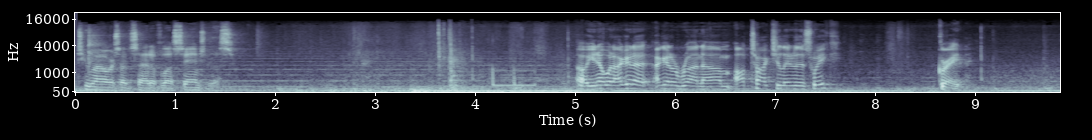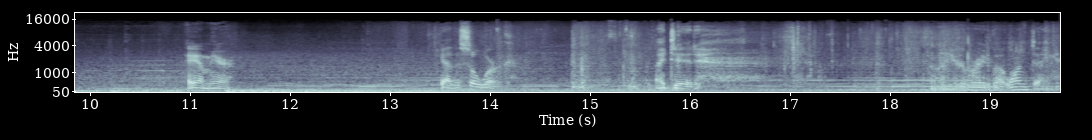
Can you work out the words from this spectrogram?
two hours outside of Los Angeles? Oh, you know what? I gotta, I gotta run. Um, I'll talk to you later this week. Great. Hey, I'm here. Yeah, this'll work. I did. Well, you're right about one thing.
